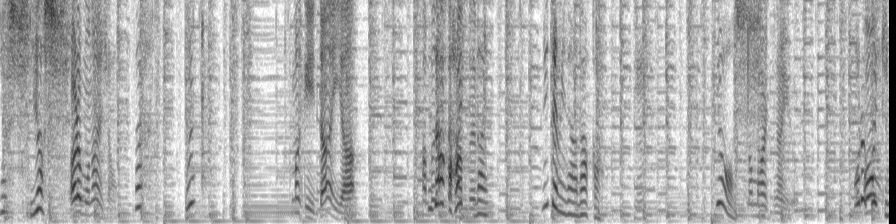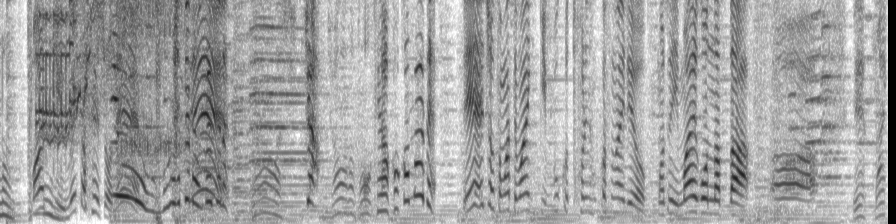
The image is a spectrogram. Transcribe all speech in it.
よし。よし。あれもうないじゃんマッキーダイヤ半分中入半分ってない。見てみな、中。よし。何も入ってないよ俺入ってない。マッキー埋めたでしょねうん、埋めてない、埋めてない。ねよし。じゃあ、今日の冒険はここまで。えー、ちょっと待ってマイキー僕取り残さないでよまずい迷子になったあーえマイ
